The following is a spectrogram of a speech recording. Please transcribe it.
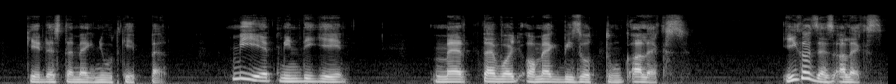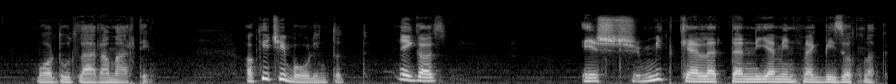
– kérdezte megnyújt képpel. – Miért mindig én? Mert te vagy a megbízottunk, Alex. Igaz ez, Alex? mordult Lára Martin. A kicsi bólintott. Igaz. És mit kellett tennie, mint megbízottnak?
